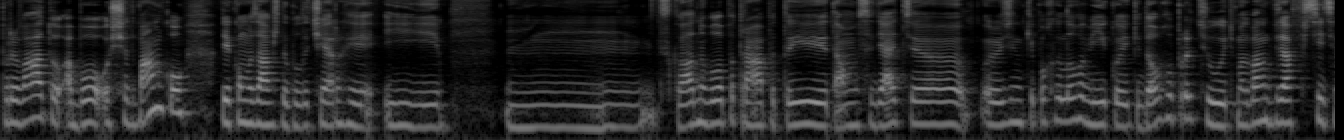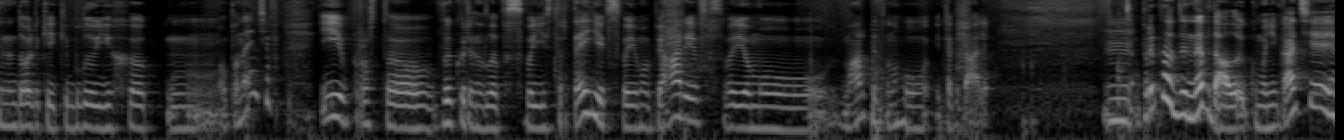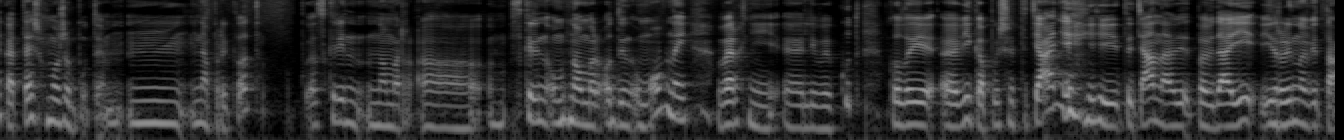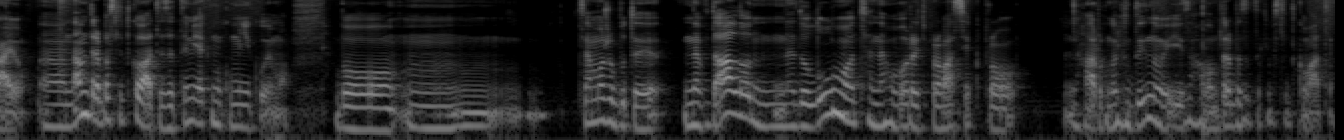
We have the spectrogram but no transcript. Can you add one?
привату або Ощадбанку, в якому завжди були черги, і складно було потрапити. Там сидять е, жінки похилого віку, які довго працюють. Монобанк взяв всі ці недоліки, які були у їх е, опонентів, і просто викорінили в своїй стратегії, в своєму піарі, в своєму маркетингу і так далі. Приклади невдалої комунікації, яка теж може бути. Наприклад, скрін номер, скрін номер один умовний, верхній е, лівий кут, коли е, Віка пише Тетяні, і Тетяна відповідає Ірино, вітаю. Е, Нам треба слідкувати за тим, як ми комунікуємо. Бо це може бути невдало, недолуго, це не говорить про вас як про гарну людину, і загалом треба за таким слідкувати.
